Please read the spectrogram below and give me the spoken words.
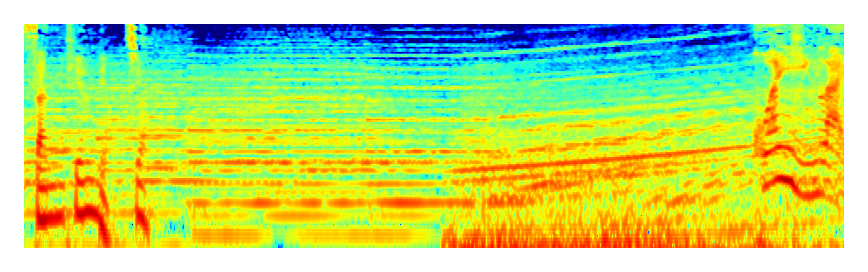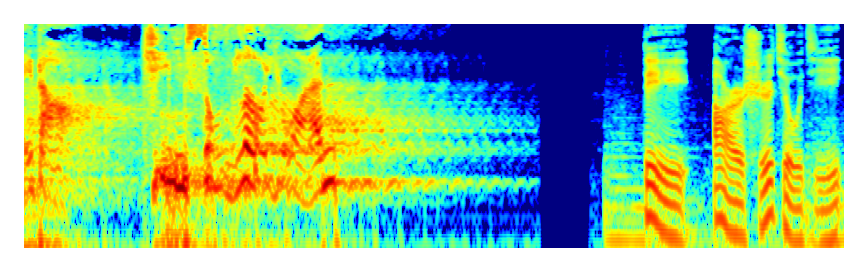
三天两觉。欢迎来到惊悚乐园第二十九集。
